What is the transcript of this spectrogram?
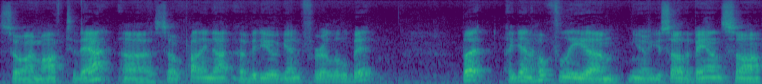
so I'm off to that. Uh, so probably not a video again for a little bit. But again, hopefully, um, you know, you saw the bandsaw.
